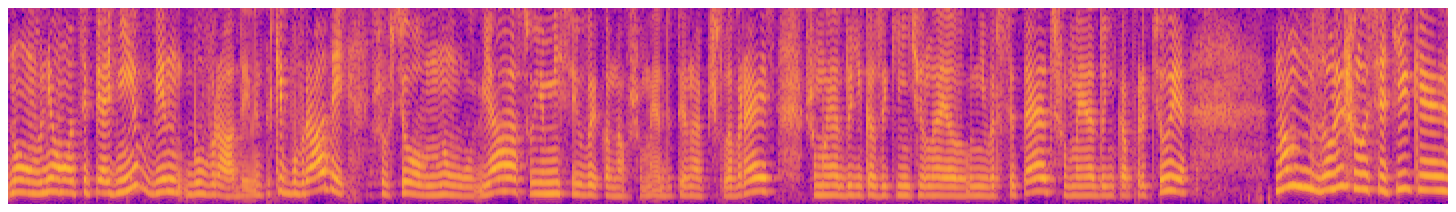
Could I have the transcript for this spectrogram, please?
ну, в нього ці 5 днів він був радий. Він такий був радий, що все, ну, я свою місію виконав, що моя дитина пішла в рейс, що моя донька закінчила університет, що моя донька працює. Нам залишилося тільки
